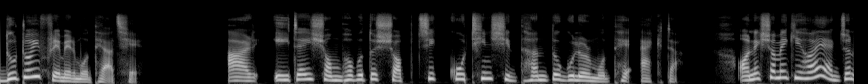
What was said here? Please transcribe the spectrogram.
দুটোই ফ্রেমের মধ্যে আছে। আর এইটাই সম্ভবত সবচেয়ে কঠিন সিদ্ধান্তগুলোর মধ্যে একটা। অনেক সময় কি হয়, একজন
